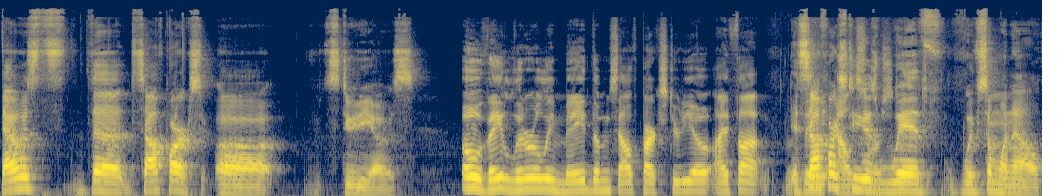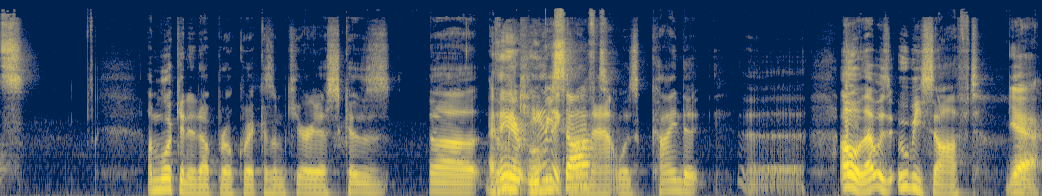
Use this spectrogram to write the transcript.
That was the South Park's uh, studios. Oh, they literally made them South Park Studio. I thought It's South Park Studios it. with with someone else. I'm looking it up real quick because I'm curious. Because uh, I the think Ubisoft? on that was kind of. Uh, oh, that was Ubisoft. Yeah.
